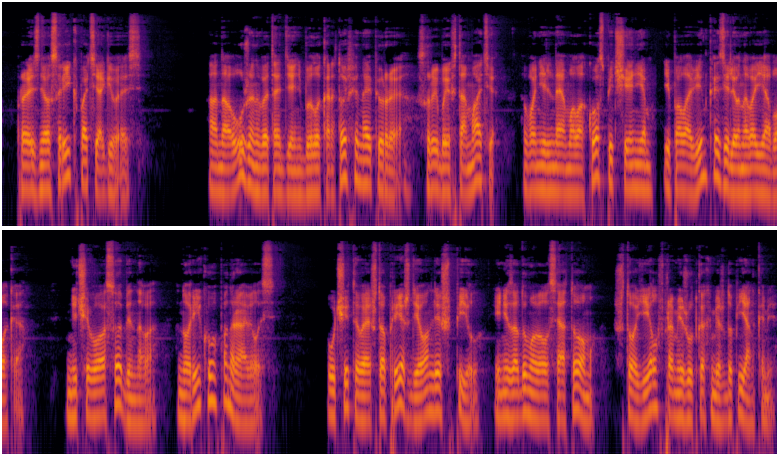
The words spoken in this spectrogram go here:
– произнес Рик, потягиваясь. А на ужин в этот день было картофельное пюре с рыбой в томате – ванильное молоко с печеньем и половинка зеленого яблока. Ничего особенного, но Рику понравилось. Учитывая, что прежде он лишь пил и не задумывался о том, что ел в промежутках между пьянками.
